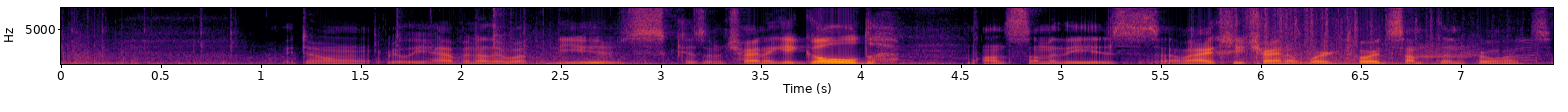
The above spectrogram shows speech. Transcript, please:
I don't really have another weapon to use because I'm trying to get gold on some of these. I'm actually trying to work towards something for once.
